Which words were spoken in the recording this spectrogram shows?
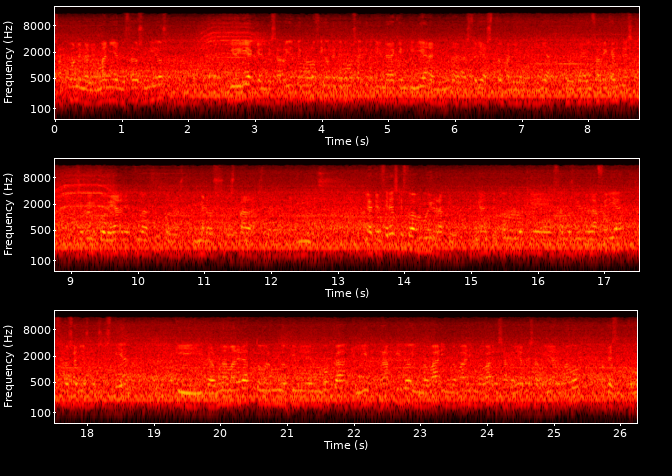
Japón, en Alemania, en Estados Unidos. Yo diría que el desarrollo tecnológico que tenemos aquí no tiene nada que envidiar a ninguna de las ferias top a nivel mundial. Porque hay fabricantes que se pueden codear de tú a tú con los Y la tercera es que esto va muy rápido. Realmente todo lo que estamos viendo en la feria hace dos años no existía y de alguna manera todo el mundo tiene en boca el ir rápido, innovar, innovar, innovar, desarrollar, desarrollar nuevo, porque si como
